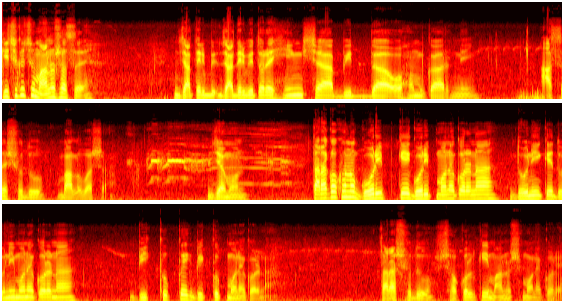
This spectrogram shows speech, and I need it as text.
কিছু কিছু মানুষ আছে যাদের যাদের ভিতরে হিংসা, বিদ্যা, অহংকার নেই। আছে শুধু ভালোবাসা। যেমন, তারা কখনো গরিবকে গরিব মনে করে না, ধনীকে ধনী মনে করে না, ভিক্ষুককে ভিক্ষুক মনে করে না। তারা শুধু সকলকেই মানুষ মনে করে,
